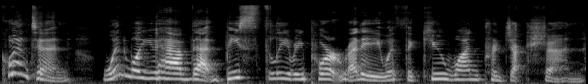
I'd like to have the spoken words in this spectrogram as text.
Quentin, when will you have that beastly report ready with the Q1 projection?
